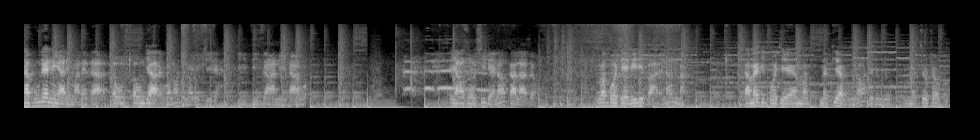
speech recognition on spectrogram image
နတ်ပူးတဲ့နေရာတွေမှာလည်းဒါတုံးတုံးကြတယ်ပေါ့နော်ကျွန်တော်တို့ကြည့်တာဒီဒီစာနေတာပေါ့အယောင်ဆုံးရှိတယ်နော်ကာလာဆုံး သူကပေါ်ကျယ်လေးတွေပါတယ်နော်ဒီမှာဒါမဲ့ဒီပေါ်ကျယ်ကမမပြတ်ဘူးနော်ဒီလိုမျိုးမကျွတ်တော့ဘူး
